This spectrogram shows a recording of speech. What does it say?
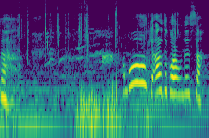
だ半分歩いてこらんでさ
